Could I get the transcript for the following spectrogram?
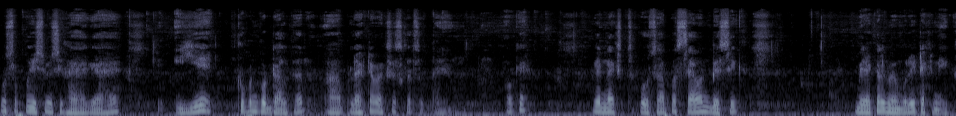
वो सबको इसमें सिखाया गया है। ये कूपन कोड डालकर आप लाइफ टाइम एक्सेस कर सकते हैं। ओके? Okay, नेक्स्ट कोर्स है आपका seven basic miracle memory technique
